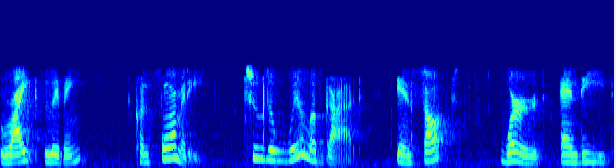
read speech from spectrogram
right living, conformity to the will of God in thought, word, and deed,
